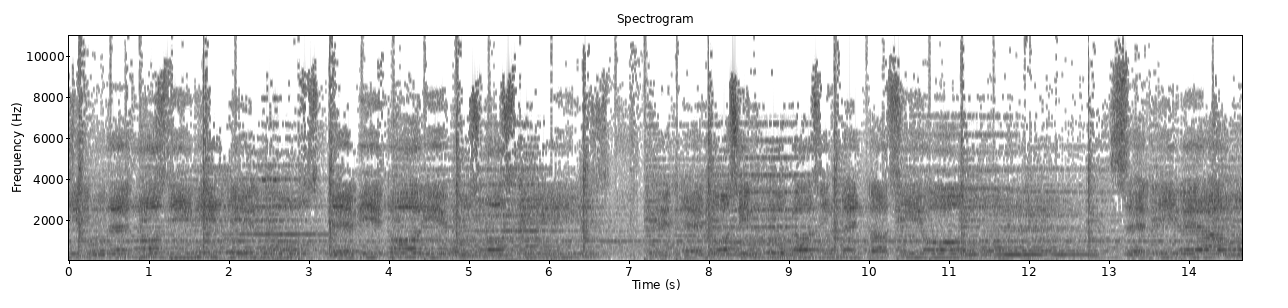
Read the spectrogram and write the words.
Y poder nos dimitimos de vitórios nos que tenemos sin duras intentaciones, se liberamos.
